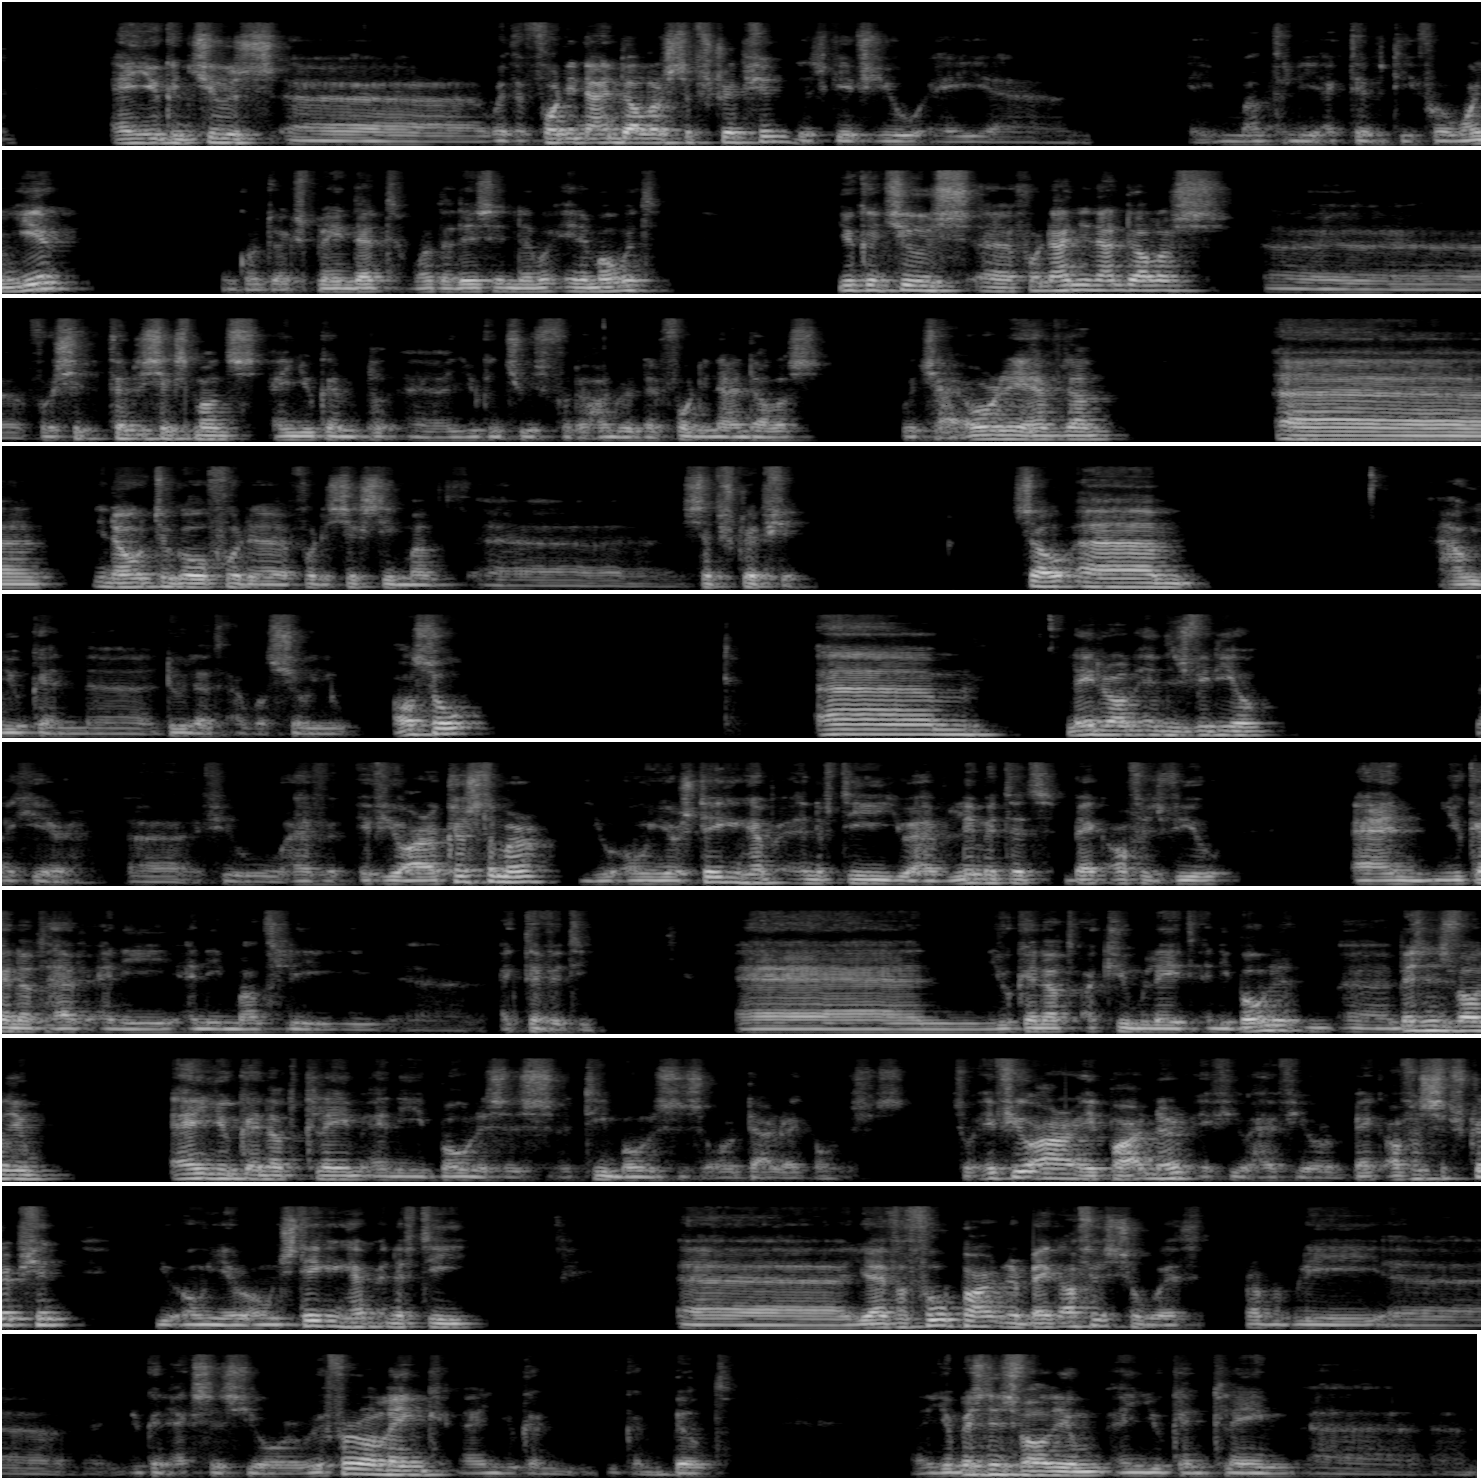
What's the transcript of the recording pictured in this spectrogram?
and you can choose uh, with a $49 subscription. This gives you a, uh, a monthly activity for one year. I'm going to explain that, what that is in, the, in a moment. You can choose uh, for $99 uh, for 36 months, and you can uh, you can choose for the $149, which I already have done. Uh, you know, to go for the for the 16 month subscription. So um, how you can uh, do that, I will show you also um, later on in this video. Like here, uh, if you have, if you are a customer, you own your staking hub NFT, you have limited back office view, and you cannot have any any monthly uh, activity, and you cannot accumulate any bonus uh, business volume, and you cannot claim any bonuses, team bonuses or direct bonuses. So if you are a partner, if you have your back office subscription, you own your own staking hub NFT, uh, you have a full partner back office, so with probably uh, you can access your referral link and you can you can build uh, your business volume and you can claim uh, um,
